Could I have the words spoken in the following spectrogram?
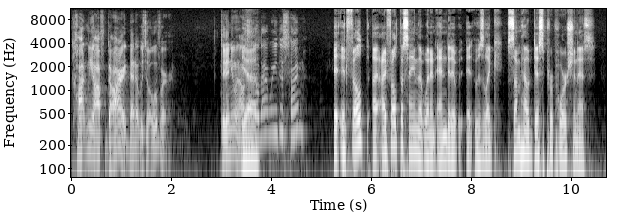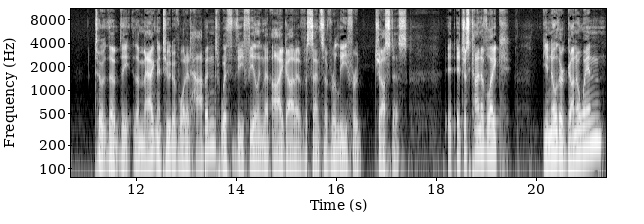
caught me off guard that it was over. Did anyone else Yeah. feel that way this time? It, it felt I, I felt the same that when it ended, it it was like somehow disproportionate to the, the the magnitude of what had happened with the feeling that I got of a sense of relief or justice. It it just kind of like you know they're gonna win,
